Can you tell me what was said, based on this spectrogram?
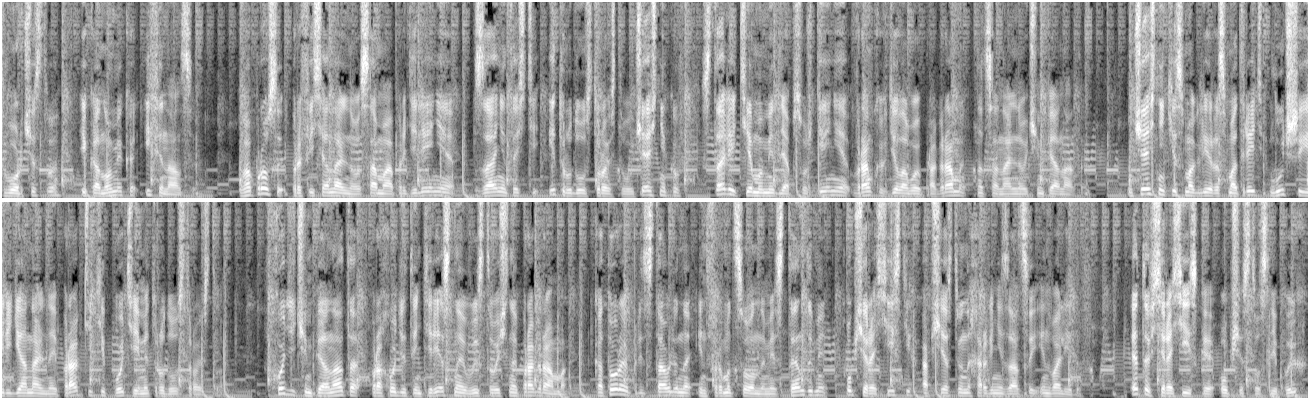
творчество, экономика и финансы. Вопросы профессионального самоопределения, занятости и трудоустройства участников стали темами для обсуждения в рамках деловой программы национального чемпионата. Участники смогли рассмотреть лучшие региональные практики по теме трудоустройства. В ходе чемпионата проходит интересная выставочная программа, которая представлена информационными стендами общероссийских общественных организаций инвалидов. Это Всероссийское общество слепых,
